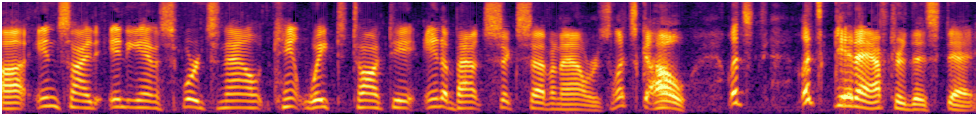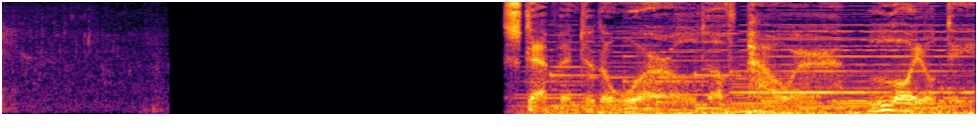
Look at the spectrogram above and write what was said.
uh, inside Indiana Sports Now. Can't wait to talk to you in about six, seven hours. Let's go. Let's let's get after this day. Step into the world of power, loyalty,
